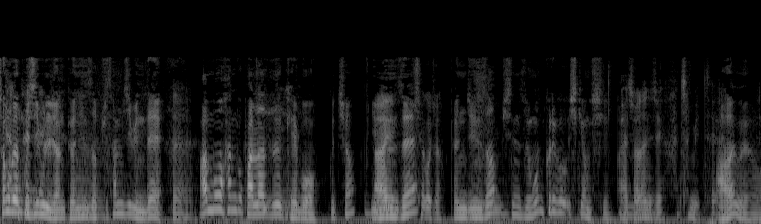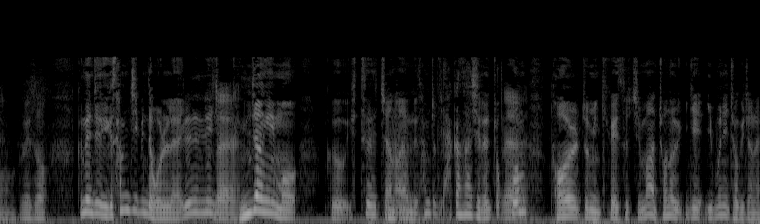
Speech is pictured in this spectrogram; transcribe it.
1991년 변진섭 씨 3집인데, 네. 아, 뭐, 한국 발라드 계보, 그쵸? 이문세, 최고죠. 변진섭, 신승훈, 그리고 시경 씨. 아, 저는 이제 한참 밑에. 아, 왜요? 네. 그래서, 근데 이제 이게 3집인데 원래 1, 2집 네. 굉장히 뭐, 그 히트 했잖아요. 음. 근데 3집도 약간 사실은 조금 네. 덜좀 인기가 있었지만 저는 이게 이분이 저기 전에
